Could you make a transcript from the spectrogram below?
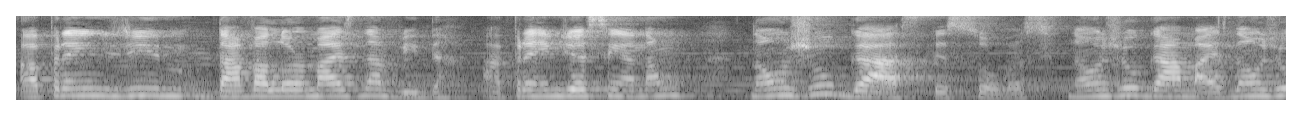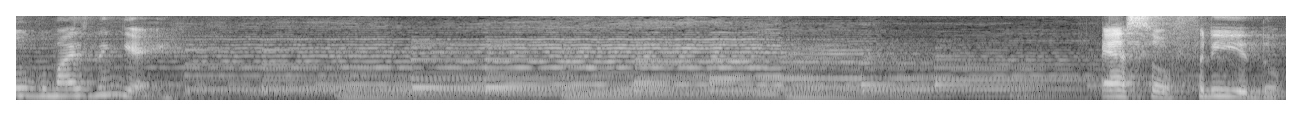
Aprendi a dar valor mais na vida. Aprendi assim a não, não julgar as pessoas, não julgar mais, não julgo mais ninguém. É sofrido,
